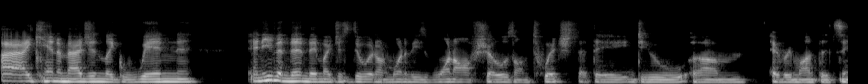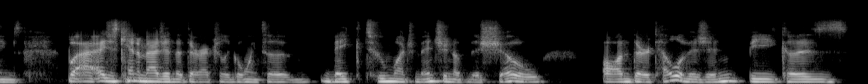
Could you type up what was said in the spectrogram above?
I can't imagine like when and even then they might just do it on one of these one-off shows on twitch that they do um, every month it seems. But I, just can't imagine that they're actually going to make too much mention of this show on their television because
